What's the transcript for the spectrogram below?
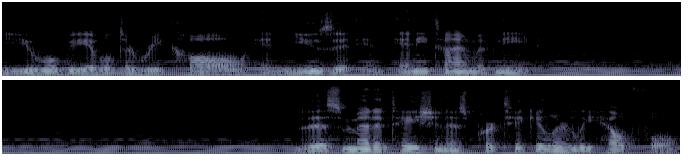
you will be able to recall and use it in any time of need. This meditation is particularly helpful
